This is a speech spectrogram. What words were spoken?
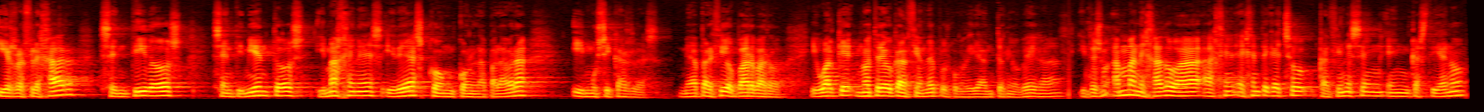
y reflejar sentidos, sentimientos, imágenes, ideas con, con la palabra y musicarlas. Me ha parecido bárbaro. Igual que no traigo canción de pues como diría Antonio Vega. Y entonces han manejado, a, gente que ha hecho canciones en, en castellano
